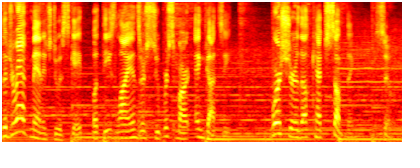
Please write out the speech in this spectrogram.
The giraffe managed to escape but these lions are super smart and gutsy. We're sure they'll catch something soon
